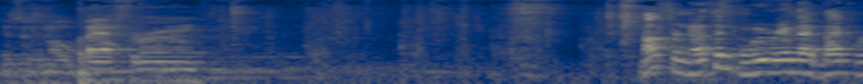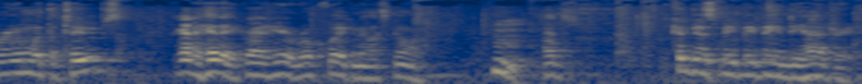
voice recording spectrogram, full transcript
This is an old bathroom. Not for nothing. When we were in that back room with the tubes, I got a headache right here, real quick. Now it's gone. Hmm. That's could just be me being dehydrated.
